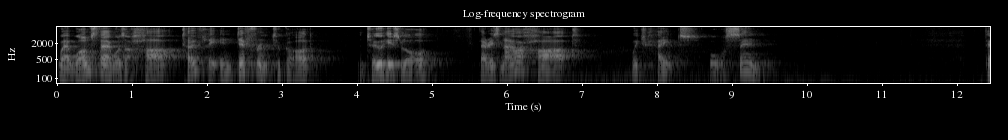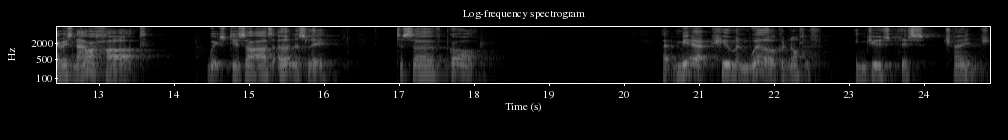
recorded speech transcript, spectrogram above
Where once there was a heart totally indifferent to God and to His law, there is now a heart which hates all sin. There is now a heart which desires earnestly to serve God. Mere human will could not have induced this change.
